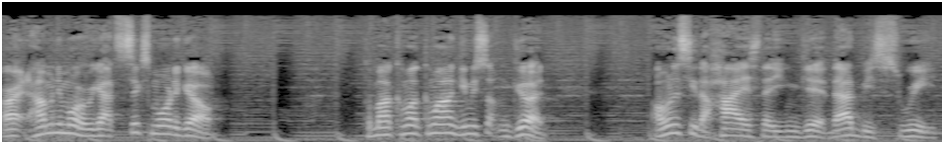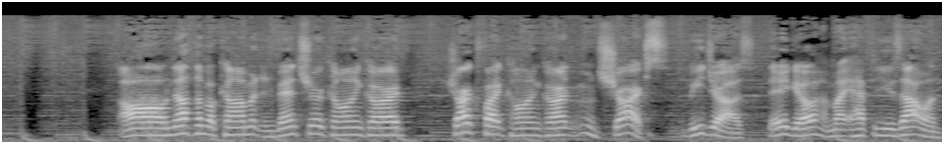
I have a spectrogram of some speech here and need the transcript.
All right, how many more? We got six more to go. Come on, come on, come on. Give me something good. I want to see the highest that you can get. That'd be sweet. Oh, nothing but common. Adventure calling card. Shark fight calling card. Mm, sharks. B-Jaws. There you go. I might have to use that one.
